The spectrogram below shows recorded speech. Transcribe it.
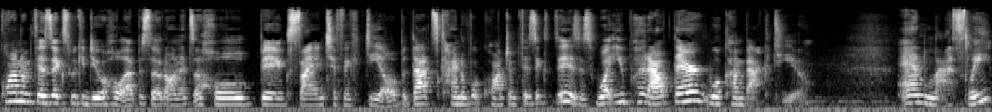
quantum physics, we could do a whole episode on. It's a whole big scientific deal, but that's kind of what quantum physics is. Is what you put out there will come back to you. And lastly,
